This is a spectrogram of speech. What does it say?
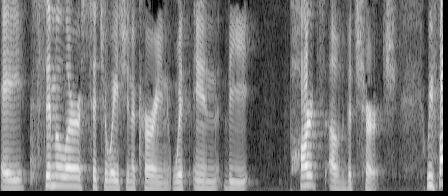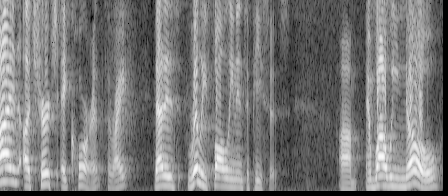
a similar situation occurring within the parts of the church. We find a church at Corinth, right, that is really falling into pieces. Um, and while we know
